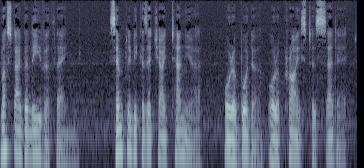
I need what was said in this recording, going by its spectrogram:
Must I believe a thing simply because a Chaitanya or a Buddha or a Christ has said it?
